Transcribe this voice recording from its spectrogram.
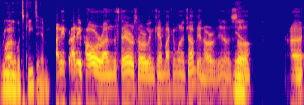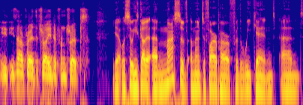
really well, what's key to him. Any Annie Power ran the Stayers' hurl and came back and won a champion hurdle, you know. So yeah. Uh, he's not afraid to try different trips. Yeah, well, so he's got a, a, massive amount of firepower for the weekend, and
